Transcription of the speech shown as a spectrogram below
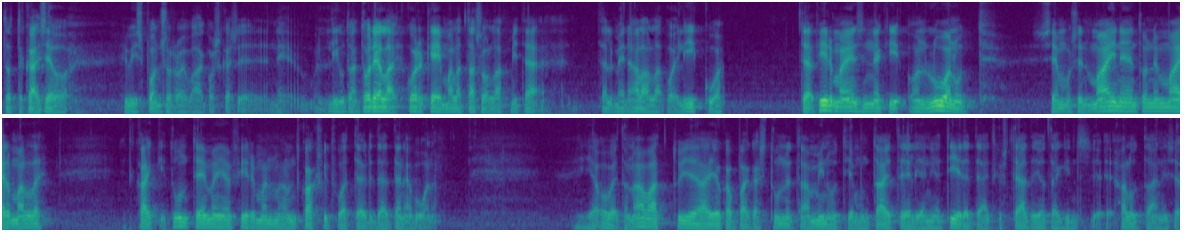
totta kai se on hyvin sponsoroivaa, koska se, ne liutaan todella korkeimmalla tasolla, mitä tällä meidän alalla voi liikkua. Tämä firma ensinnäkin on luonut semmoisen maineen tuonne maailmalle, että kaikki tuntee meidän firman. Me on nyt 20 vuotta täydetään tänä vuonna. Ja ovet on avattu ja joka paikassa tunnetaan minut ja mun taiteilijani ja tiedetään, että jos täältä jotakin halutaan, niin se,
